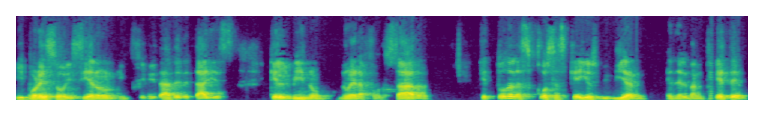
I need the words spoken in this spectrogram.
Y por eso hicieron infinidad de detalles, que el vino no era forzado, que todas las cosas que ellos vivían en el banquete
